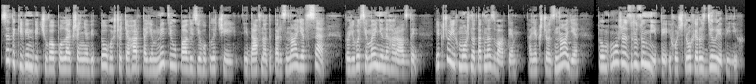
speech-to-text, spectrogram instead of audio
все таки він відчував полегшення від того, що тягар таємниці упав із його плечей, і Дафна тепер знає все про його сімейні негаразди якщо їх можна так назвати, а якщо знає, то може зрозуміти і хоч трохи розділити їх.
